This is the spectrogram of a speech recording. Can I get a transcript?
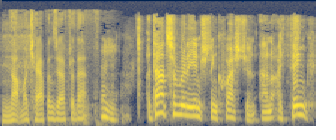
not much happens after that? Mm. That's a really interesting question. And I think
